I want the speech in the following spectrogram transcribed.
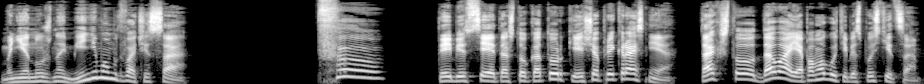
Мне нужно минимум два часа». «Фу! Ты без всей этой штукатурки еще прекраснее. Так что давай, я помогу тебе спуститься».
